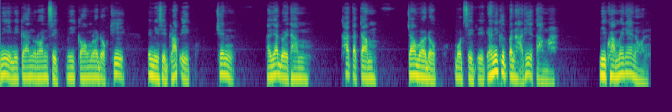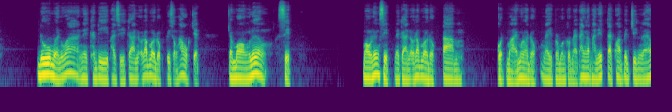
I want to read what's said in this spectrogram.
หนี้มีการรอนสิทธิ์ มีกองมรดกที่ไม่มีสิทธิ์รับอีก เช่นทายาทโดยธรรมฆาตกรรม เจ้ามรดกหมดสิทธิ์อีกอันนี้คือปัญหาที่จะตามมา มีความไม่แน่นอน ดูเหมือนว่าในคดีภาษีการรับมรดกปี 2567 จะมองเรื่องสิทธิ์ มองเรื่องสิทธิ์ในการรับมรดกตาม กฎหมายมรดก ในประมวลกฎหมายแพ่งและพาณิชย์แต่ความเป็นจริงแล้ว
